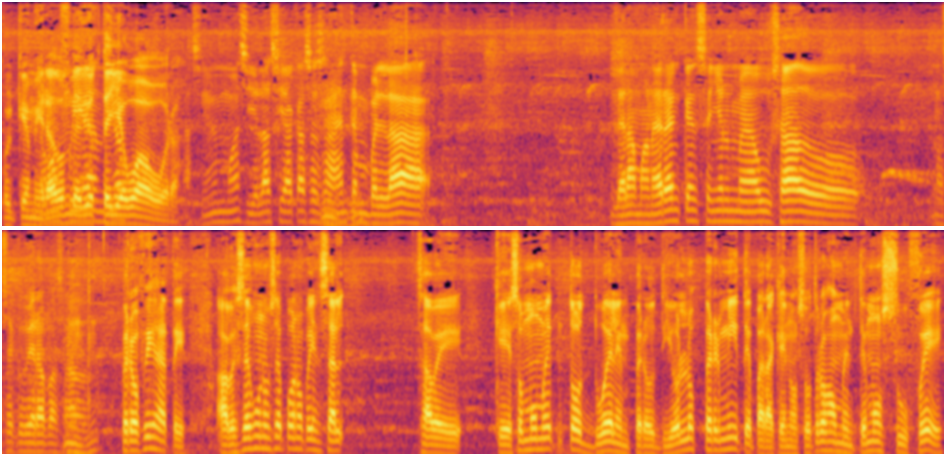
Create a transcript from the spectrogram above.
Porque mira dónde Dios te Dios. llevó ahora. Así mismo es, si yo le hacía caso a esa gente, en verdad, de la manera en que el Señor me ha usado, no sé qué hubiera pasado. Pero fíjate, a veces uno se pone a pensar, ¿sabe? Que esos momentos duelen, pero Dios los permite para que nosotros aumentemos su fe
